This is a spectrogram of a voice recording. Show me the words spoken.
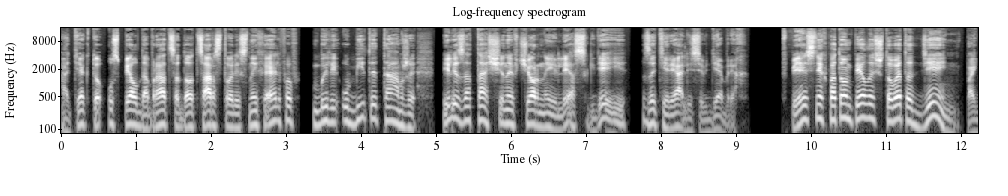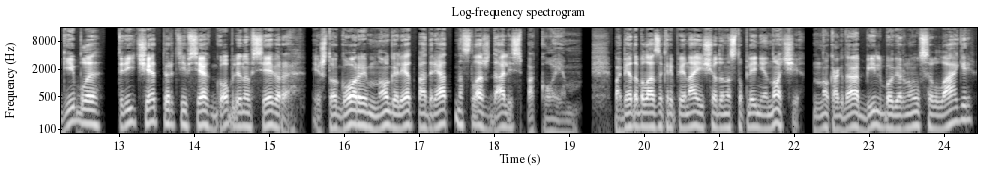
а те, кто успел добраться до царства лесных эльфов, были убиты там же или затащены в черный лес, где и затерялись в дебрях. В песнях потом пелось, что в этот день погибло три четверти всех гоблинов Севера, и что горы много лет подряд наслаждались покоем. Победа была закреплена еще до наступления ночи, но когда Бильбо вернулся в лагерь,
